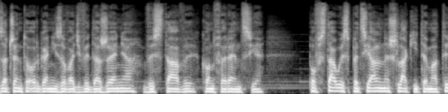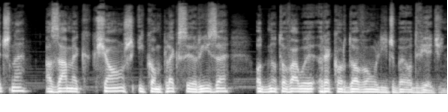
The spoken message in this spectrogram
Zaczęto organizować wydarzenia, wystawy, konferencje. Powstały specjalne szlaki tematyczne, a Zamek Książ i kompleksy Rize odnotowały rekordową liczbę odwiedzin.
